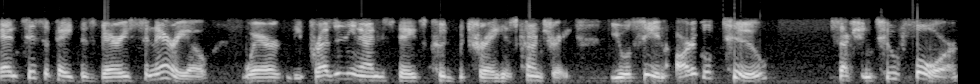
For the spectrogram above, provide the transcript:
anticipate this very scenario where the president of the United States could betray his country. You will see in Article 2, Section 2 4,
